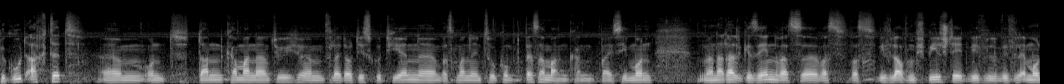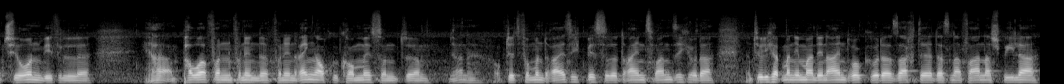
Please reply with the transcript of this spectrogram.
begutachtet. Ähm, und dann kann man natürlich ähm, vielleicht auch diskutieren, äh, was man in Zukunft besser machen kann. Bei Simon, man hat halt gesehen, was, äh, was, was, wie viel auf dem Spiel steht, wie viel, wie viel Emotionen, wie viel äh, ja, Power von, von, den, von den Rängen auch gekommen ist. Und ähm, ja, ne, ob du jetzt 35 bist oder 23 oder natürlich hat man immer den Eindruck oder sagte, dass ein erfahrener Spieler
